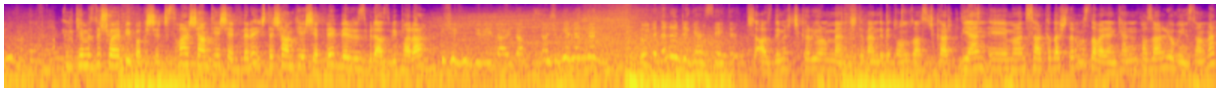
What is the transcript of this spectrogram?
biz bulduk. ülkemizde şöyle bir bakış açısı var. Şantiye şeflere işte şantiye şefi veririz biraz bir para. Şekil biriyle ayda. Ya şu gelenden öğleden önce gelseydi. İşte az demir çıkarıyorum ben, işte bende betonunuz az çıkar diyen e, mühendis arkadaşlarımız da var. Yani kendini pazarlıyor bu insanlar.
